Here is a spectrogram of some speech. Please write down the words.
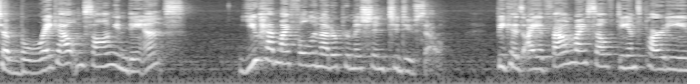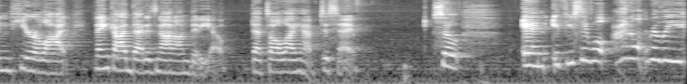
to break out in song and dance, you have my full and utter permission to do so. Because I have found myself dance partying here a lot. Thank God that is not on video. That's all I have to say. So, and if you say, well, I don't really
